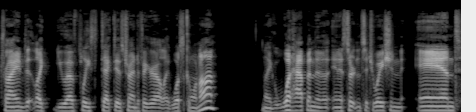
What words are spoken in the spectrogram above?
trying to like you have police detectives trying to figure out like what's going on, like what happened in a, in a certain situation, and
